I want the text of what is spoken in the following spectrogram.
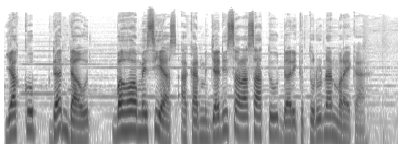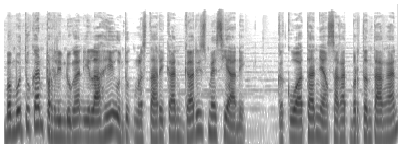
Yakub, dan Daud bahwa Mesias akan menjadi salah satu dari keturunan mereka. Membutuhkan perlindungan ilahi untuk melestarikan garis mesianik. Kekuatan yang sangat bertentangan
